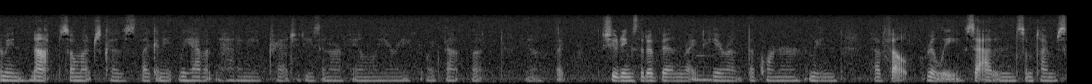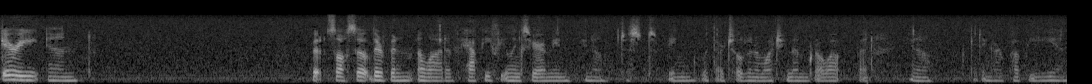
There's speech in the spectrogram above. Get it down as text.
I mean, not so much because like any, we haven't had any tragedies in our family or anything like that, but you know, like shootings that have been right Mm. here on the corner. I mean, have felt really sad and sometimes scary, and but it's also there've been a lot of happy feelings here. I mean, you know, just being with our children and watching them grow up, but you know, getting our puppy and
